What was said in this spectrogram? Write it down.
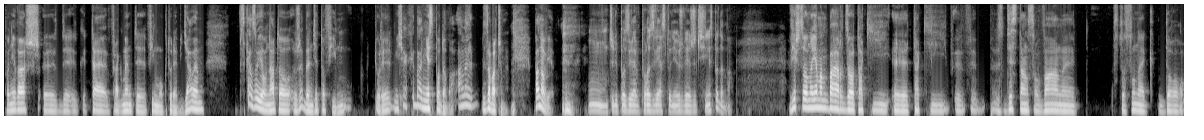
ponieważ y, te fragmenty filmu, które widziałem, wskazują na to, że będzie to film, który mi się chyba nie spodoba, ale zobaczymy. Panowie. Hmm, czyli po, po zwiastunie już wiesz, że ci się nie spodoba. Wiesz co, no ja mam bardzo taki, y, taki y, zdystansowany stosunek do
